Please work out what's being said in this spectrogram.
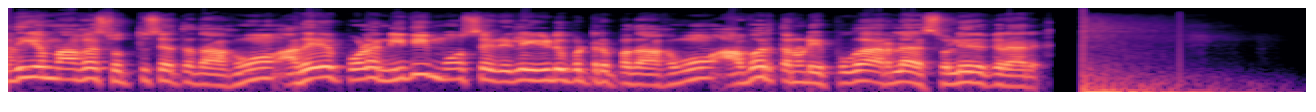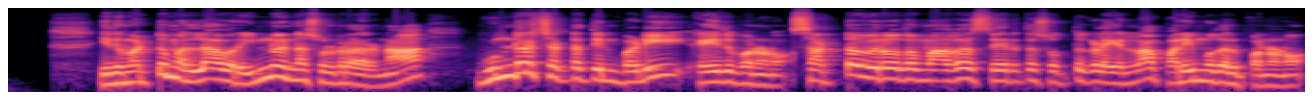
அதிகமாக சொத்து சேர்த்ததாகவும் அதே போல் நிதி மோசடியில் ஈடுபட்டிருப்பதாகவும் அவர் தன்னுடைய புகாரில் சொல்லியிருக்கிறார். இது மட்டுமல்ல அவர் இன்னும் என்ன சொல்கிறாருன்னா குண்டர் சட்டத்தின்படி கைது பண்ணணும். சட்டவிரோதமாக சேர்த்த சொத்துக்களை எல்லாம் பறிமுதல் பண்ணணும்.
